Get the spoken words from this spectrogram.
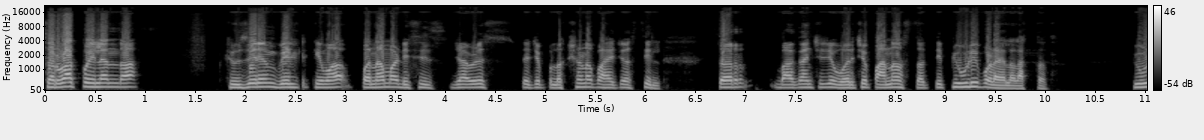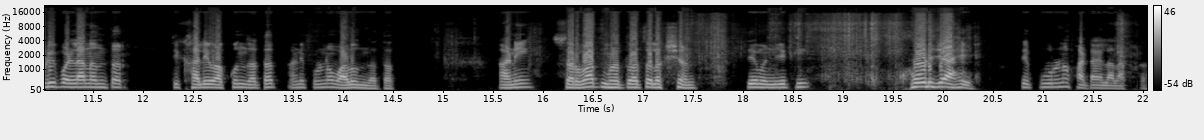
सर्वात पहिल्यांदा फ्युझेरियम विल्ट किंवा पनामा डिसीज ज्यावेळेस त्याचे लक्षणं पाहायचे असतील तर बागांचे जे वरचे पानं असतात ते पिवळी पडायला लागतात. पिवळी पडल्यानंतर ती खाली वाकून जातात आणि पूर्ण वाळून जातात. आणि सर्वात महत्वाचं लक्षण ते म्हणजे की खोड जे आहे ते पूर्ण फाटायला लागतं.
